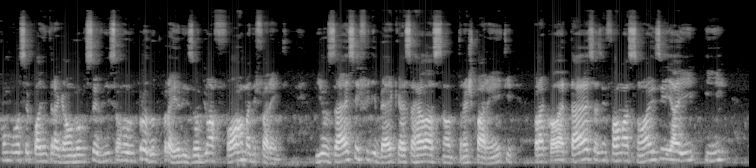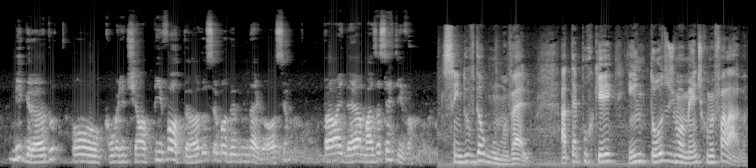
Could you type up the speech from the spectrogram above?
como você pode entregar um novo serviço ou um novo produto para eles, ou de uma forma diferente. E usar esse feedback, essa relação transparente, para coletar essas informações e aí ir migrando, ou como a gente chama, pivotando o seu modelo de negócio para uma ideia mais assertiva. Sem dúvida alguma, velho. Até porque em todos os momentos, como eu falava,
